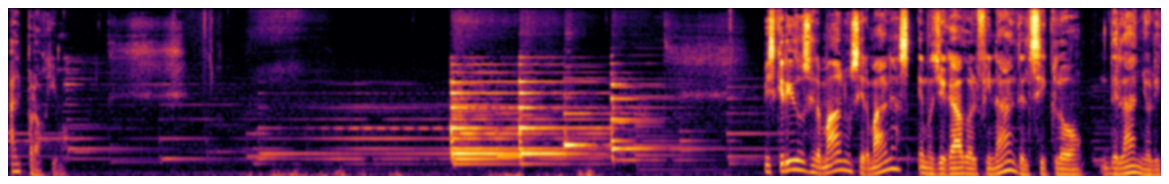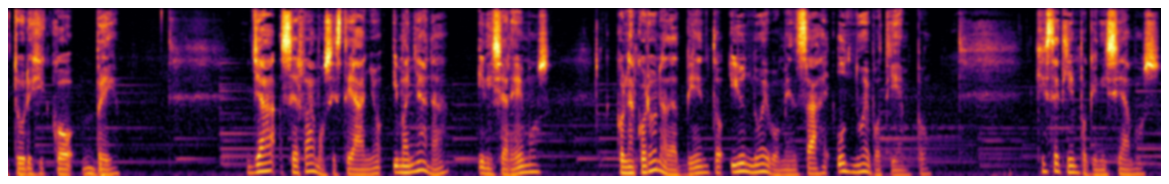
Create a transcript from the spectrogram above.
al prójimo. Mis queridos hermanos y hermanas, hemos llegado al final del ciclo del año litúrgico B. Ya cerramos este año y mañana iniciaremos con la corona de Adviento y un nuevo mensaje, un nuevo tiempo. que este tiempo que iniciamos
